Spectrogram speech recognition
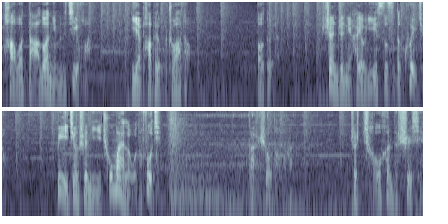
怕我打乱你们的计划，也怕被我抓到。哦，对了，甚至你还有一丝丝的愧疚，毕竟是你出卖了我的父亲。感受到了吗？这仇恨的视线，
